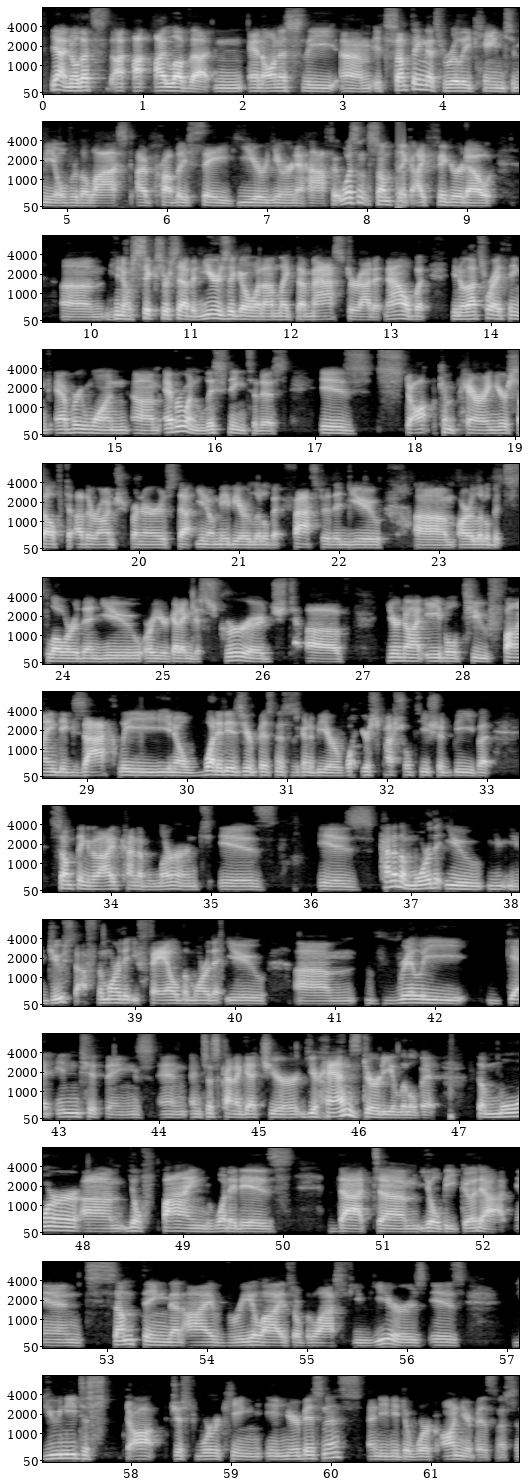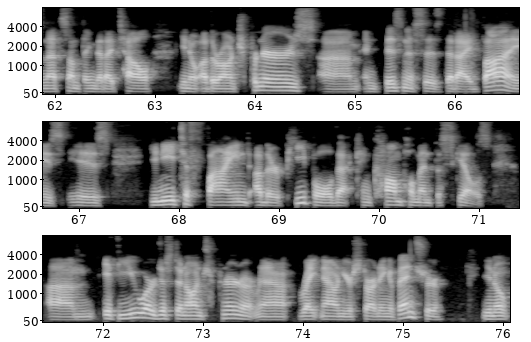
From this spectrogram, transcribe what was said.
Yeah, no, that's I, I love that, and and honestly, um, it's something that's really came to me over the last I'd probably say year, year and a half. It wasn't something I figured out, um, you know, six or seven years ago, and I'm like the master at it now. But you know, that's where I think everyone, um, everyone listening to this is stop comparing yourself to other entrepreneurs that you know maybe are a little bit faster than you, um, are a little bit slower than you, or you're getting discouraged of you're not able to find exactly you know what it is your business is going to be or what your specialty should be but something that i've kind of learned is is kind of the more that you you, you do stuff the more that you fail the more that you um, really get into things and and just kind of get your your hands dirty a little bit the more um, you'll find what it is that um, you'll be good at. And something that i've realized over the last few years is you need to stop just working in your business and you need to work on your business and that's something that i tell you know other entrepreneurs um, and businesses that i advise is you need to find other people that can complement the skills. Um, if you are just an entrepreneur right now, right now and you're starting a venture, you know,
